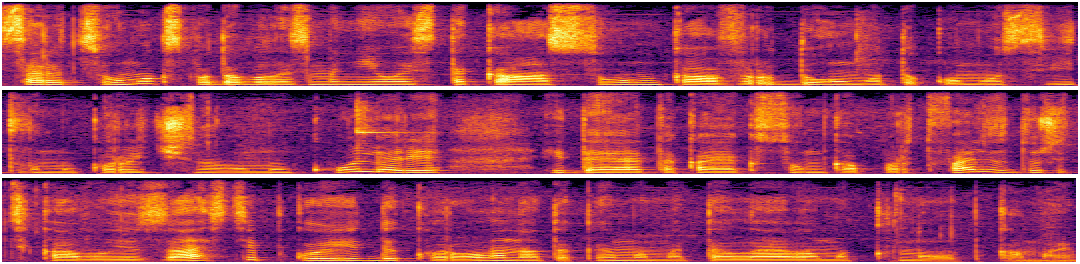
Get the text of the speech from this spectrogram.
Серед сумок сподобалась мені ось така сумка в рудому, такому світлому коричневому кольорі. Ідея така, як сумка-портфель з дуже цікавою застіпкою і декорована такими металевими кнопками.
